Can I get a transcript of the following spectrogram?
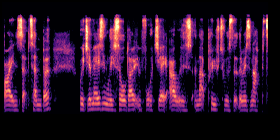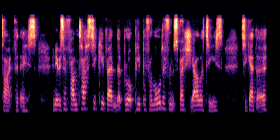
by in September, which amazingly sold out in 48 hours. And that proved to us that there is an appetite for this. And it was a fantastic event that brought people from all different specialities together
